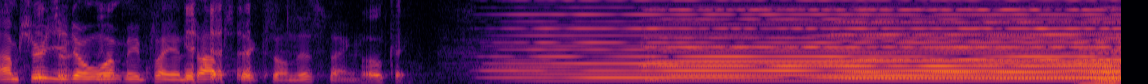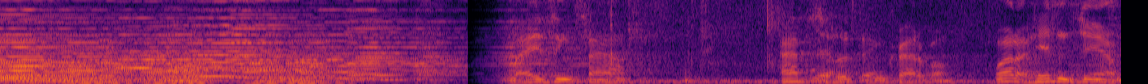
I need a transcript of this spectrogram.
I'm sure Yes, you sir. don't want me playing chopsticks on this thing. Okay. Amazing sound. Absolutely incredible. What a hidden gem.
